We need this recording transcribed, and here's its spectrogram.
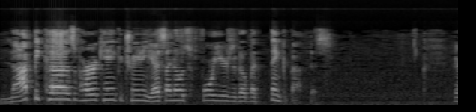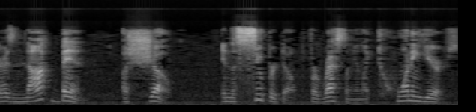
Not because of Hurricane Katrina. Yes, I know it's four years ago, but think about this. There has not been a show in the Superdome for wrestling in like 20 years.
